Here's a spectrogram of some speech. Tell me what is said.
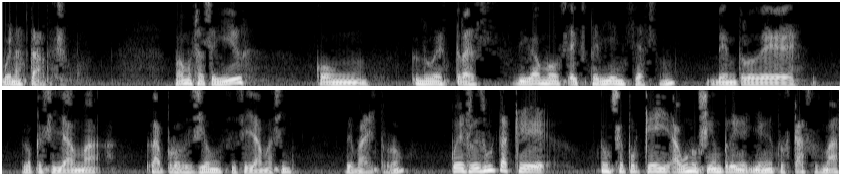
Buenas tardes. Vamos a seguir con nuestras, digamos, experiencias dentro de lo que se llama la profesión, si se llama así, de maestro. Pues resulta que, no sé por qué, a uno siempre, y en estos casos más,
